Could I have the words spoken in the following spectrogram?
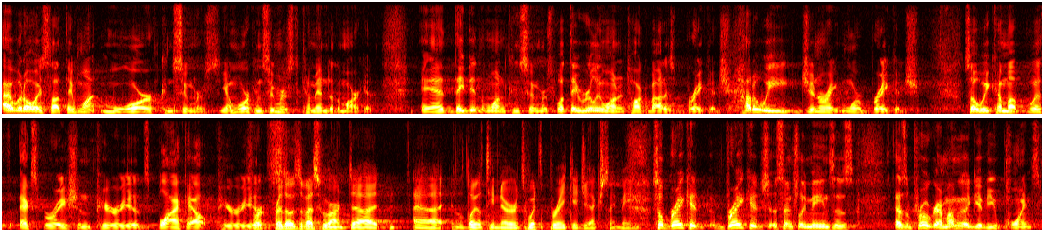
I- would always thought they want more consumers, you know, more consumers to come into the market. Uh, they didn't want consumers. What they really want to talk about is breakage. How do we generate more breakage? So we come up with expiration periods, blackout periods. For, for those of us who aren't uh, uh, loyalty nerds, what's breakage actually mean? So breakage, breakage essentially means is, as a program, I'm going to give you points,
